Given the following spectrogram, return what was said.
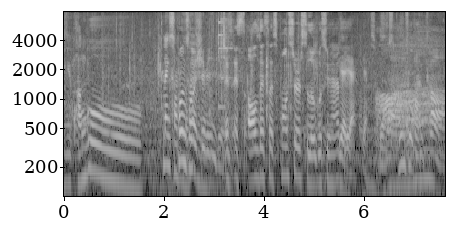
이게 광고 플랜카드. 스폰서십인지. It's, it's all this uh, sponsors, logos you have? yeah, yeah, yeah. 스폰서 많다.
